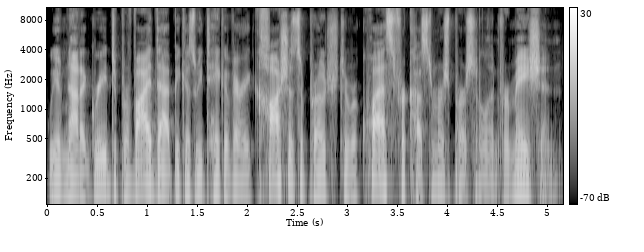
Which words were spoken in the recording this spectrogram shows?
We have not agreed to provide that because we take a very cautious approach to requests for customers' personal information.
